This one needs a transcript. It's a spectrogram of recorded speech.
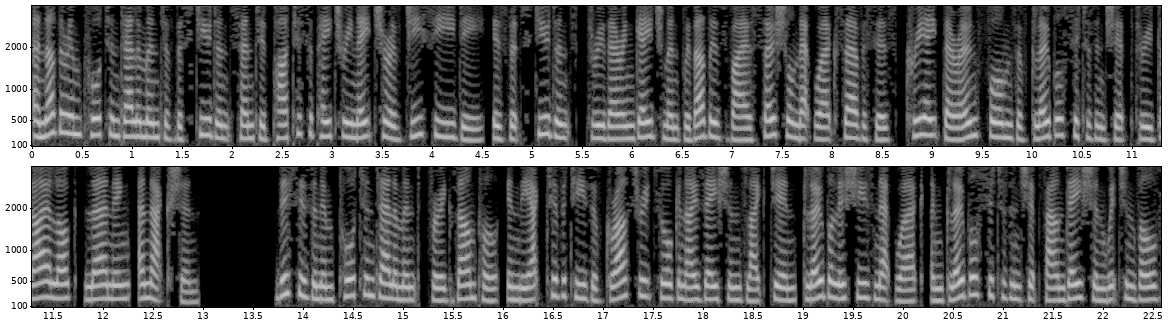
Another important element of the student-centered participatory nature of GCED, is that students, through their engagement with others via social network services, create their own forms of global citizenship through dialogue, learning, and action. This is an important element, for example, in the activities of grassroots organizations like GIN Global Issues Network, and Global Citizenship Foundation which involves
